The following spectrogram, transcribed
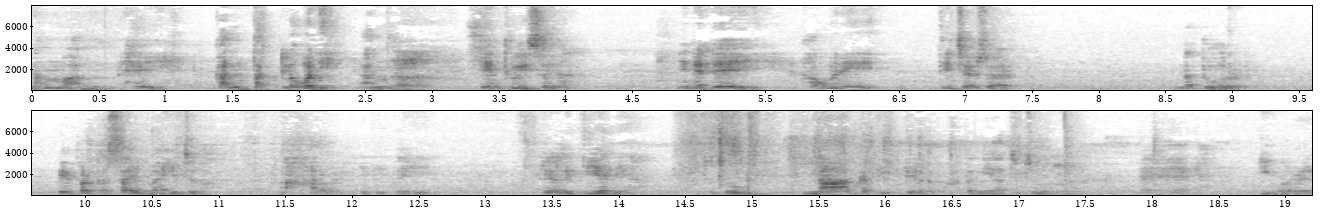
nang man hey kan tak lawani ang ten thui so ya in a day how many teachers are natur paper ka sign ma hi chu a har hi ti te hi reality ani chu chu na ka ti te ka khatani ya chu chu eh, you were a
